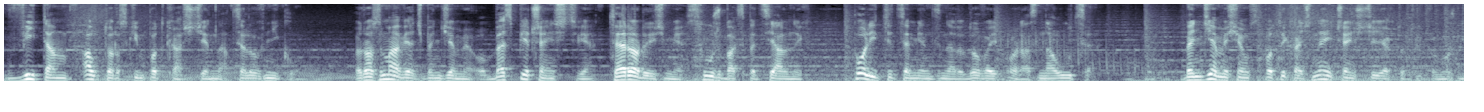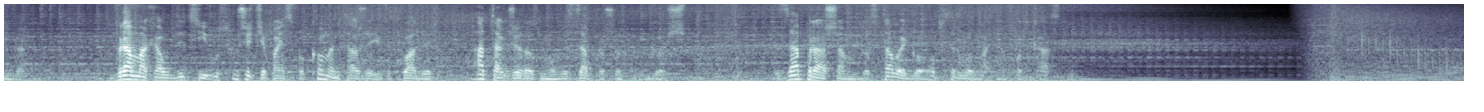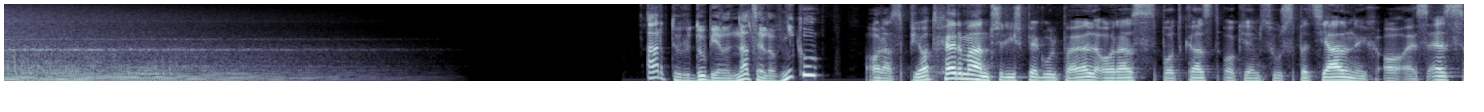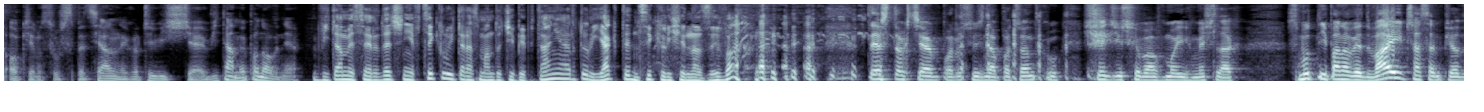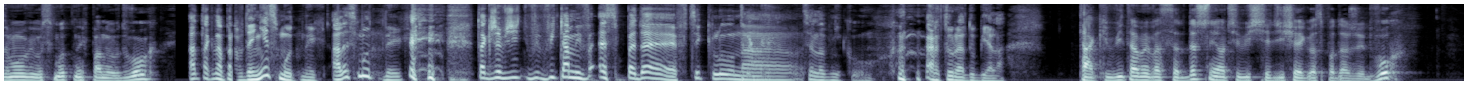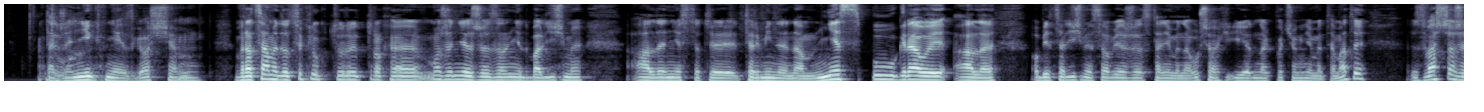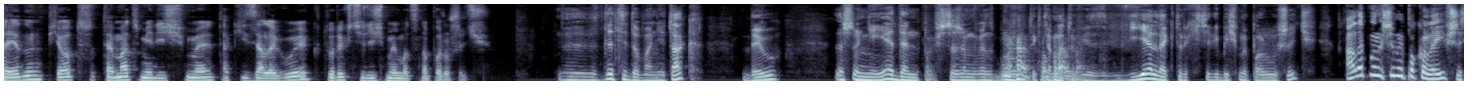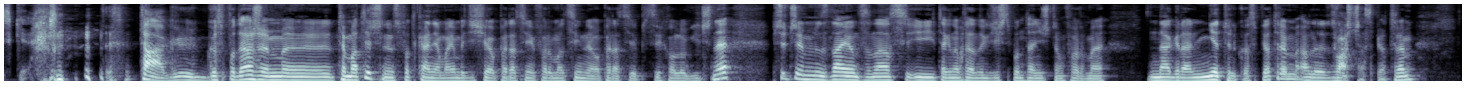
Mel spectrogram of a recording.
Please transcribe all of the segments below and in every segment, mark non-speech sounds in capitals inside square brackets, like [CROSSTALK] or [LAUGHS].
Witam w autorskim podcaście na celowniku. Rozmawiać będziemy o bezpieczeństwie, terroryzmie, służbach specjalnych, polityce międzynarodowej oraz nauce. Będziemy się spotykać najczęściej jak to tylko możliwe. W ramach audycji usłyszycie Państwo komentarze i wykłady, a także rozmowy z zaproszonymi gośćmi. Zapraszam do stałego obserwowania podcastu. Artur Dubiel na celowniku oraz Piotr Herman, czyli szpiegul.pl oraz podcast Okiem Służb Specjalnych, OSS, Okiem Służb Specjalnych oczywiście. Witamy ponownie. Witamy serdecznie w cyklu i teraz mam do Ciebie pytanie, Artur, jak ten cykl się nazywa? [LAUGHS] Też to chciałem poruszyć na początku. Siedzisz chyba w moich myślach. Smutni panowie dwaj, czasem Piotr mówił smutnych panów dwóch a tak naprawdę nie smutnych, ale smutnych. [LAUGHS] Także witamy w SPD, w cyklu na tak. celowniku [LAUGHS] Artura Dubiela. Tak, witamy Was serdecznie. Oczywiście dzisiaj gospodarzy dwóch, także dwóch. nikt nie jest gościem. Wracamy do cyklu, który trochę, może nie, że zaniedbaliśmy, ale niestety terminy nam nie współgrały, ale obiecaliśmy sobie, że staniemy na uszach i jednak pociągniemy tematy. Zwłaszcza, że jeden Piotr temat mieliśmy taki zaległy, który chcieliśmy mocno poruszyć. Zdecydowanie tak. Był. Zresztą nie jeden, szczerze mówiąc, bo Aha, tych tematów prawda. jest wiele, których chcielibyśmy poruszyć, ale poruszymy po kolei wszystkie. [LAUGHS] Tak, gospodarzem e, tematycznym spotkania mają być dzisiaj operacje informacyjne, operacje psychologiczne, przy czym znając nas i tak naprawdę gdzieś spontaniczną formę nagrań nie tylko z Piotrem, ale zwłaszcza z Piotrem,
